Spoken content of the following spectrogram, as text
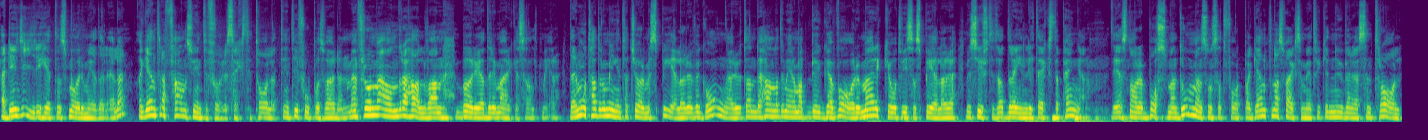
Är det girighetens smörjmedel eller? Agenterna fanns ju inte före 60-talet, inte i fotbollsvärlden, men från och med andra halvan började det märkas allt mer. Däremot hade de inget att göra med spelarövergångar utan det handlade mer om att bygga varumärke åt vissa spelare med syftet att dra in lite extra pengar. Det är snarare Bosmandomen som satt fart på agenternas verksamhet, vilket numera är central.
